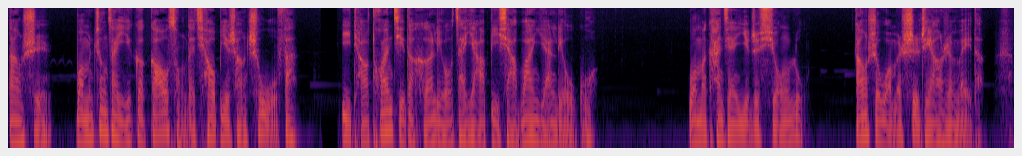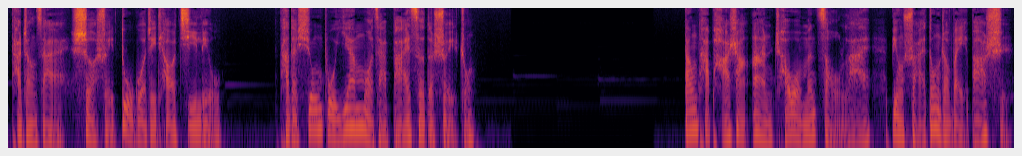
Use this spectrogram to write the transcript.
当时我们正在一个高耸的峭壁上吃午饭，一条湍急的河流在崖壁下蜿蜒流过。我们看见一只雄鹿，当时我们是这样认为的：它正在涉水渡过这条急流，它的胸部淹没在白色的水中。当他爬上岸朝我们走来，并甩动着尾巴时，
